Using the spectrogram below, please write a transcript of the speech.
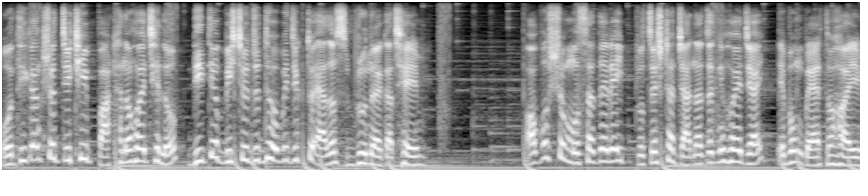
অধিকাংশ চিঠি পাঠানো হয়েছিল দ্বিতীয় বিশ্বযুদ্ধে অভিযুক্ত অ্যালোস ব্রুনের কাছে। অবশ্য মোসাদের এই প্রচেষ্টা জানাজানি হয়ে যায় এবং ব্যর্থ হয়।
